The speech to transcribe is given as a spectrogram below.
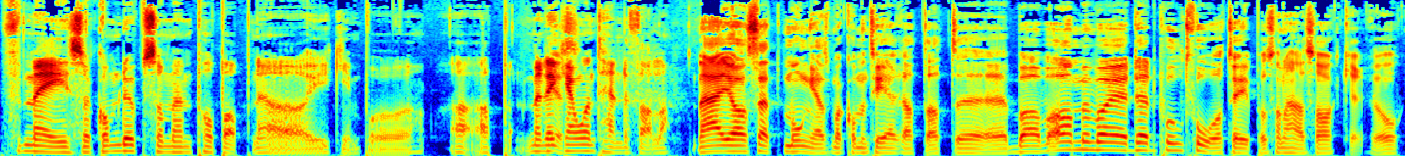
För mig så kom det upp som en pop-up när jag gick in på appen. Men det Yes. kanske inte händer för alla. Nej, jag har sett många som har kommenterat att uh, bara, ja men vad är Deadpool 2 typ och sådana här saker och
